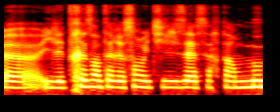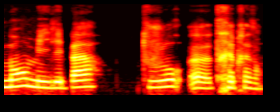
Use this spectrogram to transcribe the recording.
Heu, il est très intéressant à utiliser à certains moments, mais il est pas toujours, heu, très présent.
